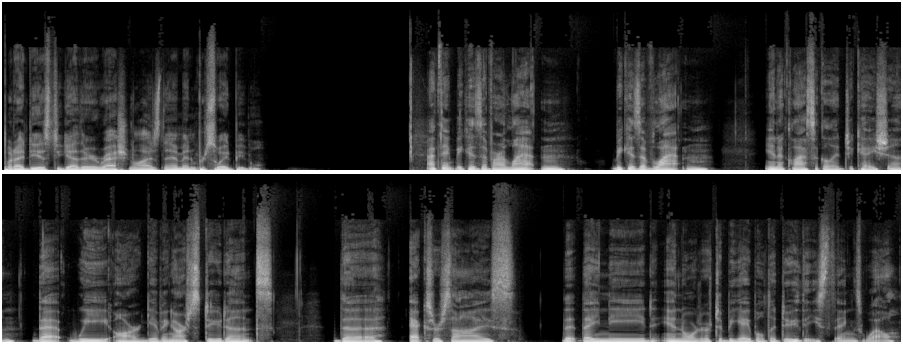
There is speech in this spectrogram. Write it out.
put ideas together, rationalize them, and persuade people. I think because of our Latin, because of Latin in a classical education, that we are giving our students the exercise that they need in order to be able to do these things well.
